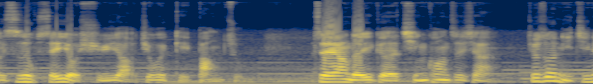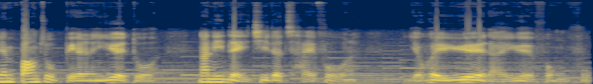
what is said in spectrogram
而是谁有需要就会给帮助。这样的一个情况之下，就是说你今天帮助别人越多，那你累积的财富呢也会越来越丰富。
